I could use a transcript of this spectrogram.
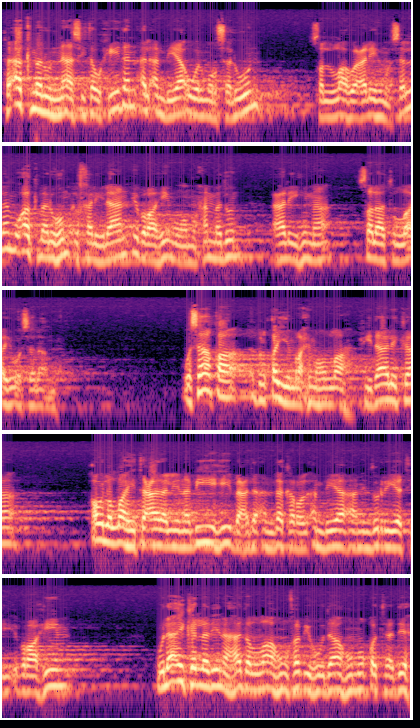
فأكمل الناس توحيدا الأنبياء والمرسلون صلى الله عليه وسلم وأكملهم الخليلان إبراهيم ومحمد عليهما صلاة الله وسلامه. وساق ابن القيم رحمه الله في ذلك قول الله تعالى لنبيه بعد أن ذكر الأنبياء من ذرية إبراهيم أولئك الذين هدى الله فبهداه مقتده.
